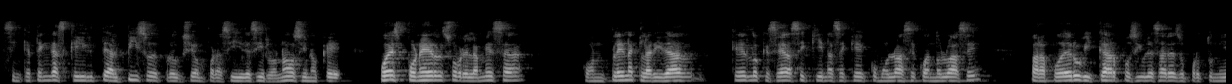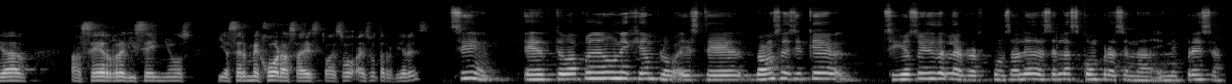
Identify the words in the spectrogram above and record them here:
sin que tengas que irte al piso de producción, por así decirlo, ¿no? Sino que puedes poner sobre la mesa con plena claridad qué es lo que se hace, quién hace qué, cómo lo hace, cuándo lo hace, para poder ubicar posibles áreas de oportunidad, hacer rediseños y hacer mejoras a esto. ¿A eso, a eso te refieres? Sí, eh, te voy a poner un ejemplo. Este, vamos a decir que si yo soy la responsable de hacer las compras en la, en empresa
